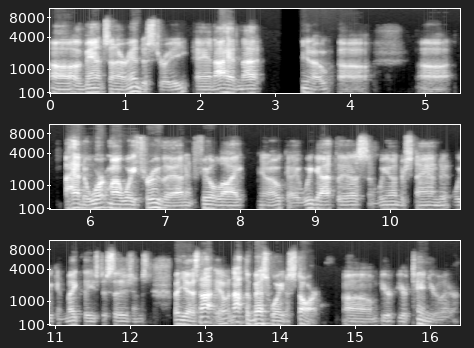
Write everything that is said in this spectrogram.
uh, events in our industry, and I had not, you know, uh, uh, I had to work my way through that and feel like, you know, okay, we got this and we understand it. We can make these decisions. But yeah, it's not not the best way to start um, your your tenure there.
